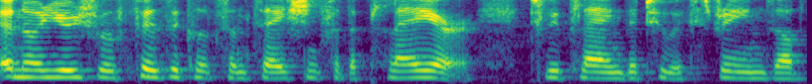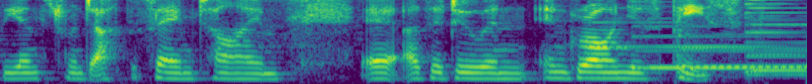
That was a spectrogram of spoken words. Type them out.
an unusual physical sensation for the player to be playing the two extremes of the instrument at the same time, uh, as I do in in Gráinne's piece.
